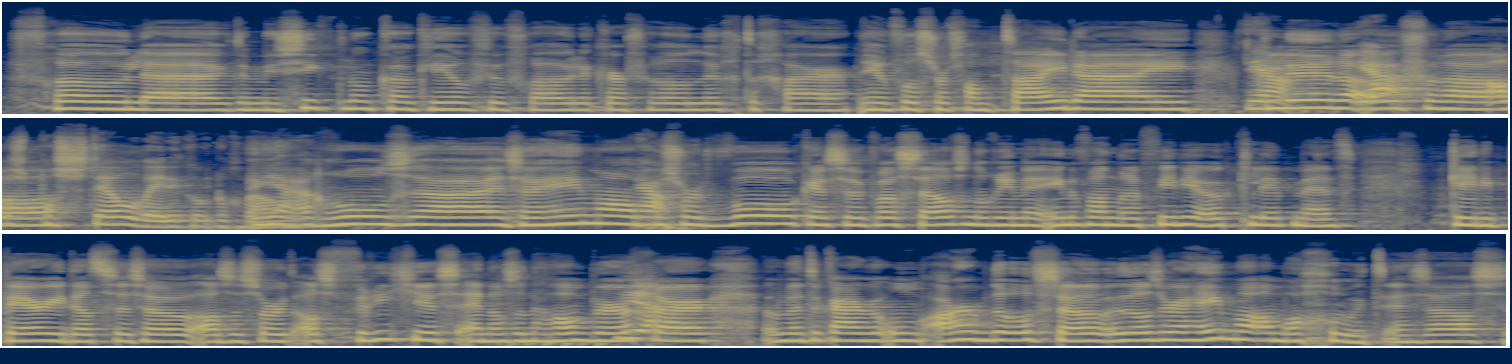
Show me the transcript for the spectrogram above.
vrolijk. De muziek klonk ook heel veel vrolijker, veel luchtiger. Heel veel soort van tie-dye, kleuren ja, overal. Alles pastel, weet ik ook nog wel. Ja, roze en zo helemaal op een soort wolk. En ze was zelfs nog in een, een of andere videoclip met Katy Perry dat ze zo als een soort als frietjes en als een hamburger met elkaar weer omarmden of zo. Het was weer helemaal allemaal goed. En zoals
